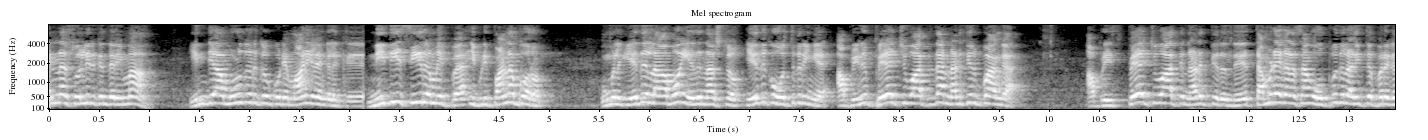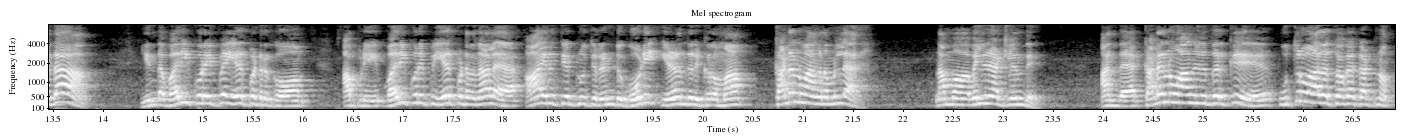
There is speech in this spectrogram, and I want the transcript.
என்ன சொல்லியிருக்கேன் தெரியுமா? இந்தியா முழுதும் இருக்கக்கூடிய மாநிலங்களுக்கு நிதி சீரமைப்பை இப்படி பண்ண போறோம். உங்களுக்கு எது லாபம் எது நஷ்டம் எதுக்கு ஒத்துக்கிறீங்க அப்படின்னு பேச்சுவார்த்தை தான் நடத்தியிருப்பாங்க. அப்படி பேச்சுவார்த்தை நடத்தியிருந்து தமிழக அரசாங்கம் ஒப்புதல் அளித்த பிறகுதான் இந்த வரி குறைப்பே ஏற்பட்டிருக்கும். அப்படி வரி குறைப்பு ஏற்பட்டதுனால ஆயிரத்தி எட்நூத்தி ரெண்டு கோடி இழந்திருக்கிறோமா? கடன் வாங்கணும்ல. நம்ம வெளிநாட்டிலிருந்து. அந்த கடன் வாங்குவதற்கு உத்தரவாத தொகை கட்டணும்.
